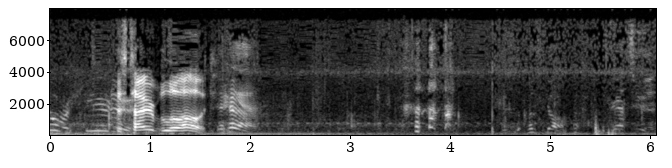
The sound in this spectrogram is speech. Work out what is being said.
over here. His tire blew out. Yeah. Let's go. We got you.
